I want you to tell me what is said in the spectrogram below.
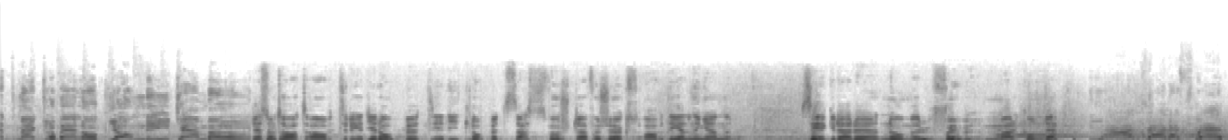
ett McLobell och John D. Campbell. Resultat av tredje loppet, Elitloppet SAS första försöksavdelningen. Segrare nummer sju, Marcon Lepp. Maharaja la Suède,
